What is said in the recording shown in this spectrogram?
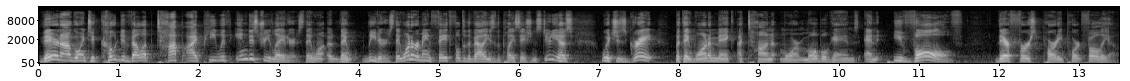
they're now going to co-develop top IP with industry leaders. They want they leaders. They want to remain faithful to the values of the PlayStation Studios, which is great, but they want to make a ton more mobile games and evolve their first party portfolio.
